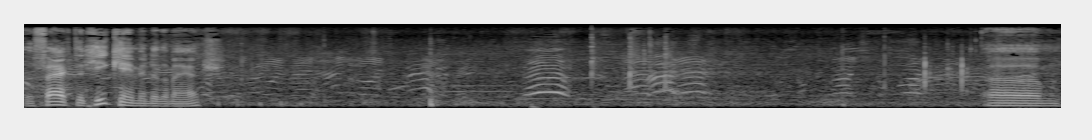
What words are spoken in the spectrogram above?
the fact that he came into the match. Um,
